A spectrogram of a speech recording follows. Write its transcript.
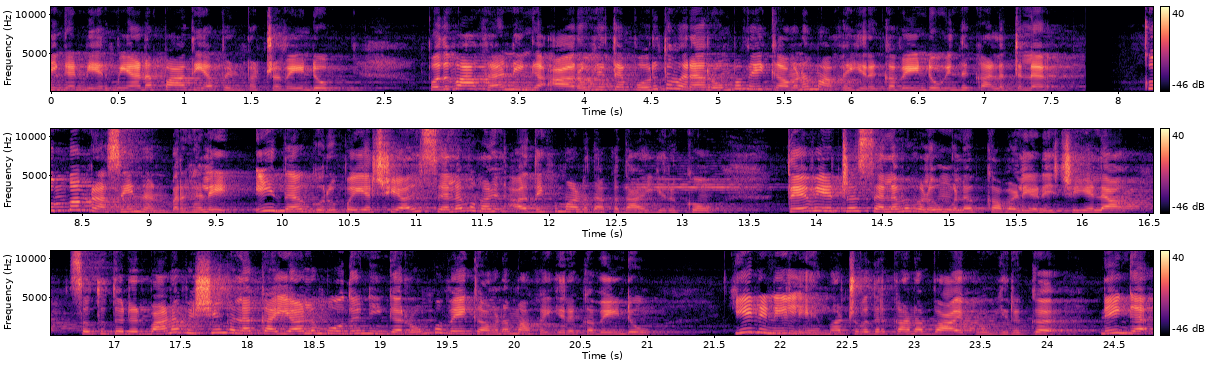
நீங்கள் நேர்மையான பாதையை பின்பற்ற வேண்டும். பொதுவாக நீங்கள் ஆரோக்கியத்தை பொறுத்தவரை ரொம்பவே கவனமாக இருக்க வேண்டும் இந்த காலத்தில். கும்பம் ராசி நண்பர்களே இந்த குரு பயிற்சியால் செலவுகள் அதிகமானதாக தான் இருக்கும். தேவையற்ற செலவுகளும் உங்களை கவலையடை செய்யலாம். சொத்து தொடர்பான விஷயங்களை கையாளும் போது நீங்கள் ரொம்பவே கவனமாக இருக்க வேண்டும். ஏனெனில் ஏமாற்றுவதற்கான வாய்ப்பும் இருக்கு. நீங்கள்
